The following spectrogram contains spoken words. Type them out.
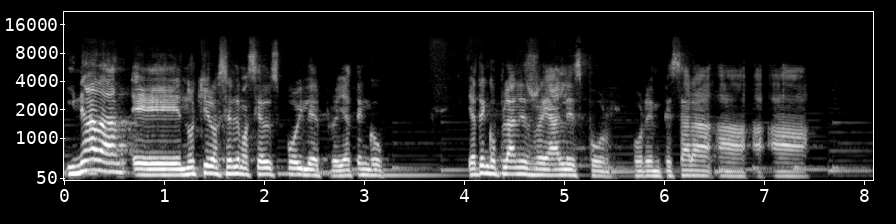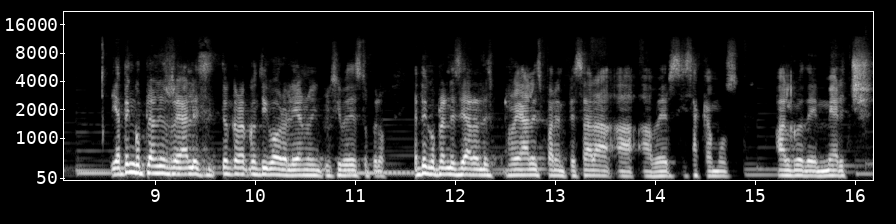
Y nada, eh, no quiero hacer demasiado spoiler, pero ya tengo, ya tengo planes reales por, por empezar a, Ya tengo planes reales, y tengo que hablar contigo, Aureliano, inclusive de esto, pero ya tengo planes reales, para empezar a, ver si sacamos algo de merch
